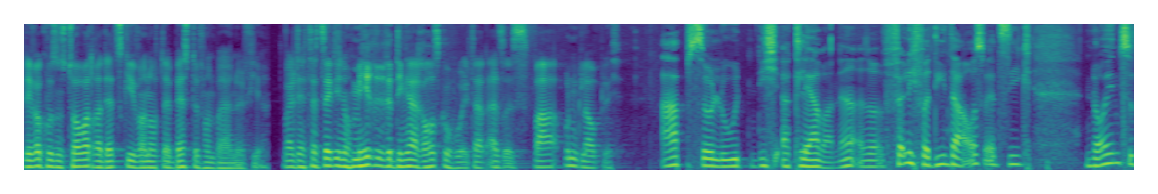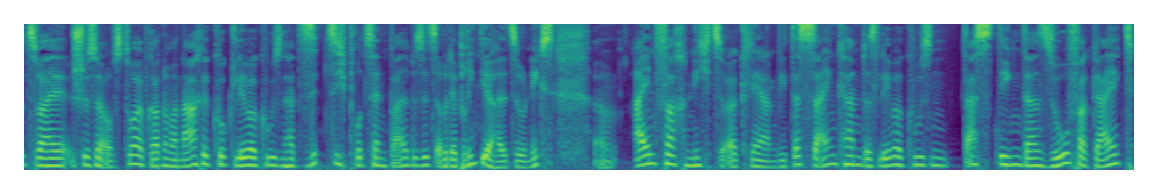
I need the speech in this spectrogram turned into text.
Leverkusens Torwart Radetzky war noch der Beste von Bayern 04, weil der tatsächlich noch mehrere Dinge rausgeholt hat. Also es war unglaublich. Absolut nicht erklärbar. Ne? Also völlig verdienter Auswärtssieg. 9 zu 2 Schüsse aufs Tor. Habe gerade nochmal nachgeguckt. Leverkusen hat 70 Prozent Ballbesitz, aber der bringt dir halt so nichts. Ähm, einfach nicht zu erklären, wie das sein kann, dass Leverkusen das Ding da so vergeigt.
